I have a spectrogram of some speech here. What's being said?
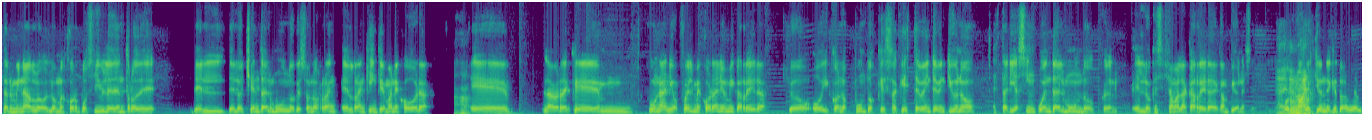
terminar lo, mejor posible dentro de, del, 80 del mundo, que son los el ranking que manejo ahora. Eh, la verdad es que mm, fue un año, fue el mejor año de mi carrera. Yo hoy con los puntos que saqué este 2021 estaría 50 del mundo en lo que se llama la carrera de campeones. por una cuestión de que todavía el,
